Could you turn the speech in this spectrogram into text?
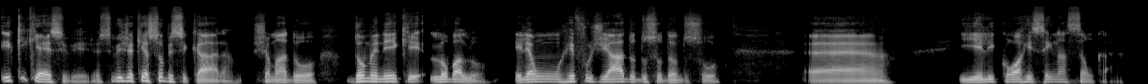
e o que, que, é esse vídeo? Esse vídeo aqui é sobre esse cara chamado Dominique Lobalu. Ele é um refugiado do Sudão do Sul. É, e ele corre sem nação, cara.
